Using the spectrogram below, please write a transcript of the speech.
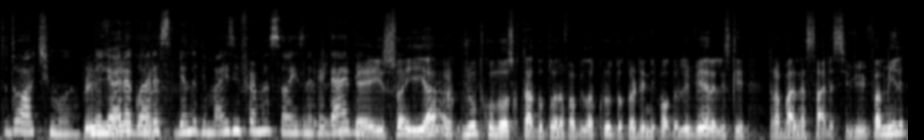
tudo ótimo. Melhor agora sabendo de mais informações, não é verdade? É isso aí. Ah, junto conosco está a doutora Fabíola Cruz, doutor Denivaldo Oliveira, eles que trabalham nessa área civil e família.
